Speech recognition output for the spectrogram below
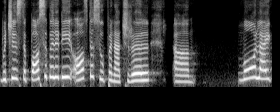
which is the possibility of the supernatural. Um, more like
